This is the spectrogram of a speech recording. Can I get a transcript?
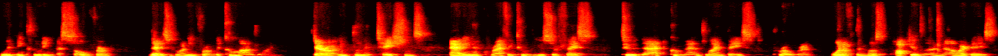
with including a solver that is running from the command line there are implementations adding a graphical user face to that command line based program. One of the most popular nowadays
